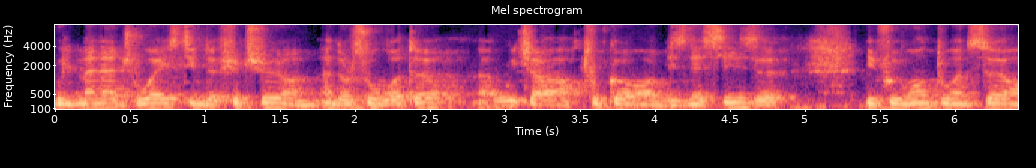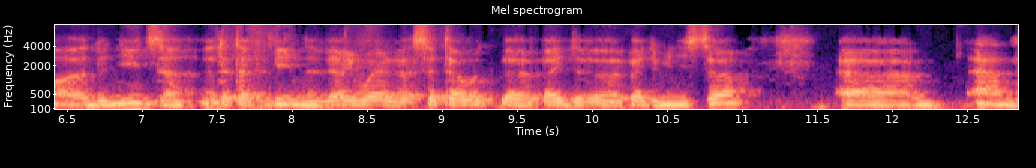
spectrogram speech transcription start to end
will manage waste in the future and, also water, uh, which are two core businesses. Uh, if we want to answer uh, the needs that have been very well set out by the by the minister and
